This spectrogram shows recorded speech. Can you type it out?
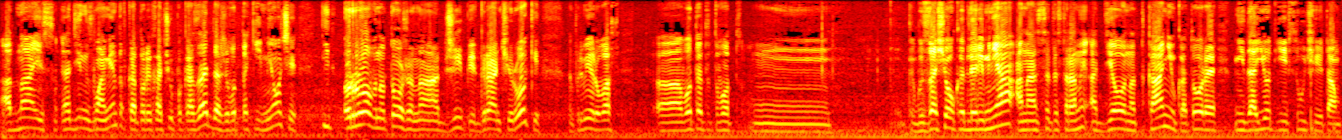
одна из, один из моментов, который хочу показать, даже вот такие мелочи, и ровно тоже на джипе Grand Cherokee, например, у вас э, вот этот вот как бы защелка для ремня, она с этой стороны отделана тканью, которая не дает ей в случае там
